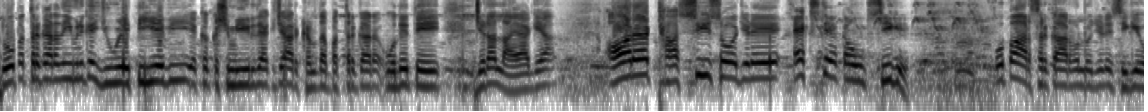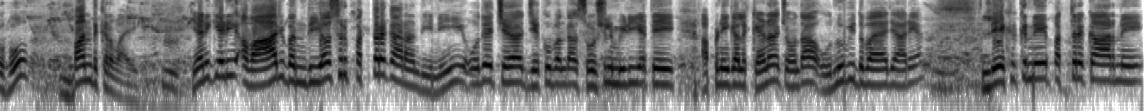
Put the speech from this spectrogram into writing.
ਦੋ ਪੱਤਰਕਾਰਾਂ ਦੀ ਇਵਨ ਕਿ ਯੂਏਪੀਏ ਵੀ, ਇੱਕ ਕਸ਼ਮੀਰ ਦਾ, ਇੱਕ ਝਾਰਖੰਡ ਦਾ ਪੱਤਰਕਾਰ, ਉਹਦੇ ਤੇ ਜਿਹੜਾ ਲਾਇਆ ਗਿਆ। ਔਰ 8800 ਜਿਹੜੇ ਐਕਸ ਤੇ ਅਕਾਊਂਟ ਸੀਗੇ, ਉਹ ਭਾਰਤ ਸਰਕਾਰ ਵੱਲੋਂ ਜਿਹੜੇ ਸੀਗੇ, ਉਹ ਬੰਦ ਕਰਵਾਏ ਗਏ। ਯਾਨੀ ਕਿ ਜਿਹੜੀ ਆਵਾਜ਼ ਬੰਦੀ ਆ, ਉਹ ਸਿਰਫ ਪੱਤਰਕਾਰਾਂ ਦੀ ਨਹੀਂ, ਉਹਦੇ 'ਚ ਜੇ ਕੋਈ ਬੰਦਾ ਸੋਸ਼ਲ ਮੀਡੀਆ ਤੇ ਆਪਣੀ ਗੱਲ ਕਹਿਣਾ ਚਾਹੁੰਦਾ, ਉਹਨੂੰ ਵੀ ਦਬਾਇਆ ਜਾ ਰਿਹਾ। ਲੇਖਕ ਨੇ, ਪੱਤਰਕਾਰ ਨੇ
